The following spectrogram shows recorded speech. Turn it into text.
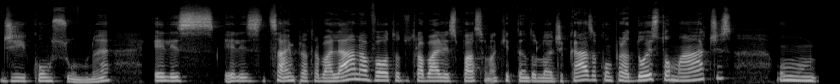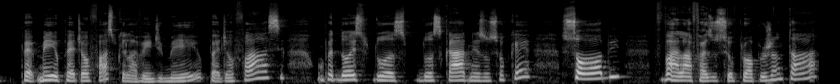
de consumo, né? Eles, eles saem para trabalhar, na volta do trabalho eles passam na quitanda do lado de casa, compram dois tomates, um meio pé de alface, porque lá vende meio pé de alface, um dois, duas, duas carnes, não sei o quê, sobe, vai lá, faz o seu próprio jantar,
